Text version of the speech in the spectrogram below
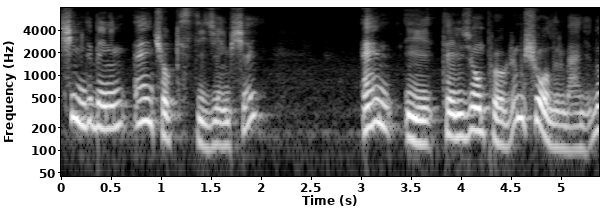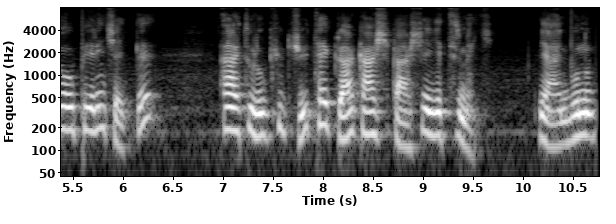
Şimdi benim en çok isteyeceğim şey en iyi televizyon programı şu olur bence. Doğu Perinçek'le Ertuğrul Kürkçü'yü tekrar karşı karşıya getirmek. Yani bunu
